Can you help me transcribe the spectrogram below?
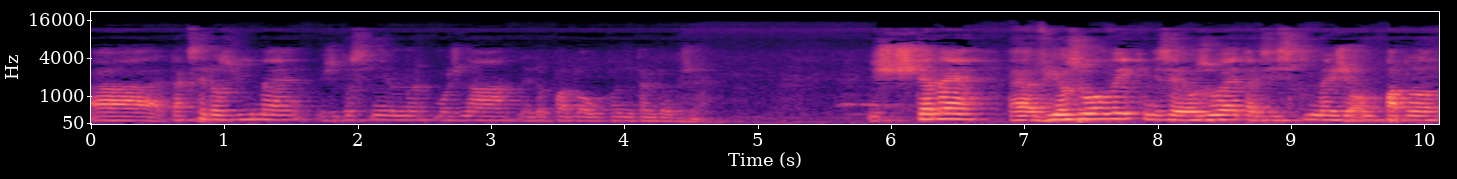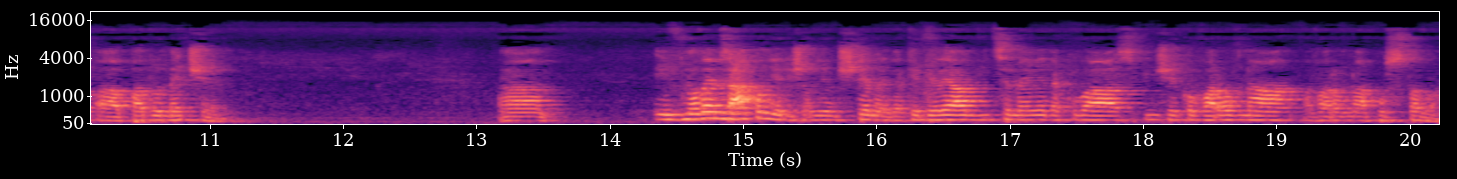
uh, tak se dozvíme, že to s ním možná nedopadlo úplně tak dobře. Když čteme v Jozuovi, knize Jozue, tak zjistíme, že on padl, padl mečem. A i v Novém zákoně, když o něm čteme, tak je Biliam víceméně taková spíš jako varovná, varovná postava.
